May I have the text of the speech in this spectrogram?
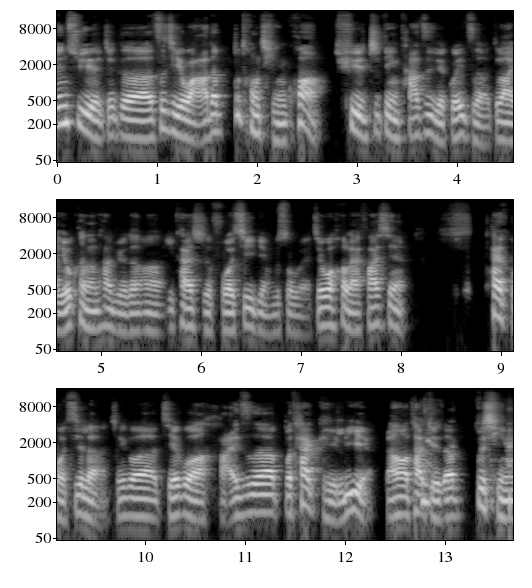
根据这个自己娃的不同情况去制定他自己的规则，对吧？有可能他觉得，嗯，一开始佛系一点无所谓，结果后来发现太佛系了，结果结果孩子不太给力，然后他觉得不行，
